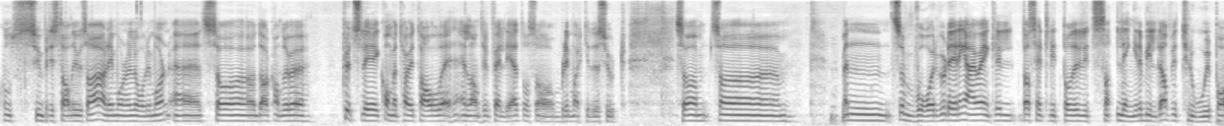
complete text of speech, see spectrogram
konsumpristallet i USA, er det i morgen eller over i morgen? Eh, så da kan det plutselig komme et høyt tall, en eller annen tilfeldighet, og så blir markedet surt. Så, så, men så vår vurdering er jo egentlig basert litt på det litt lengre bildet. At vi tror på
